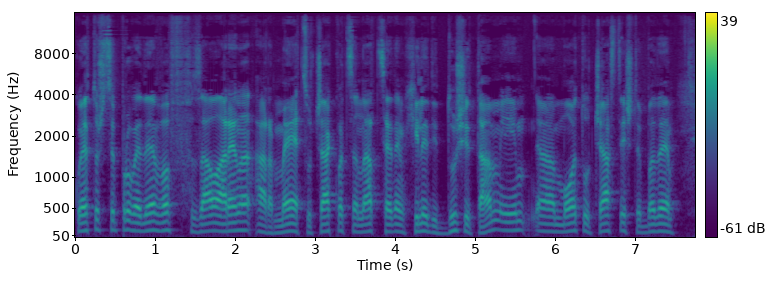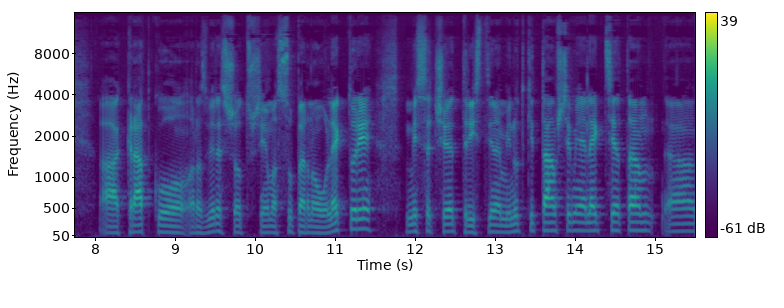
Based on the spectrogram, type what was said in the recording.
което ще се проведе в зала Арена Армеец. Очакват се над 7000 души там и моето участие ще бъде а, кратко, разбира се, защото ще има супер много лектори. Мисля, че 30 на минутки там ще ми е лекцията. А,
